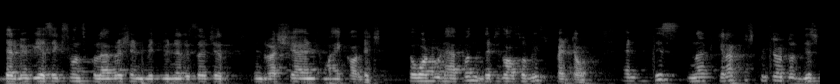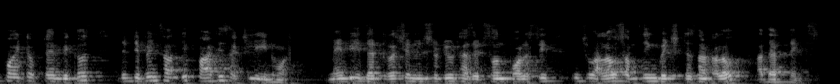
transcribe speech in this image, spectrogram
there may be a six months collaboration between a researcher in Russia and my college. So what would happen? That is also be spelled out. And this not, cannot be spelled out at this point of time because it depends on the parties actually involved. Maybe that Russian institute has its own policy which will allow something which does not allow other things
